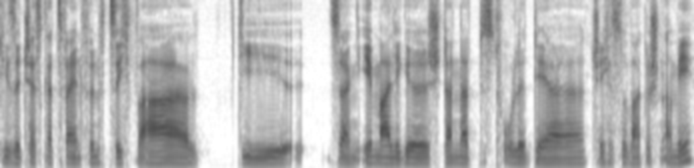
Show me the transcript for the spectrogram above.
Diese Cesca 52 war die sagen ehemalige Standardpistole der tschechoslowakischen Armee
